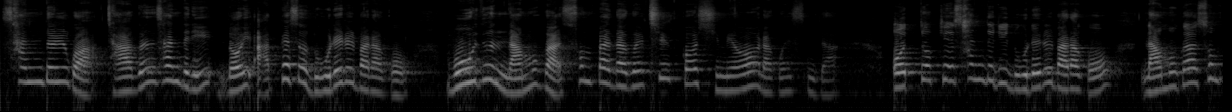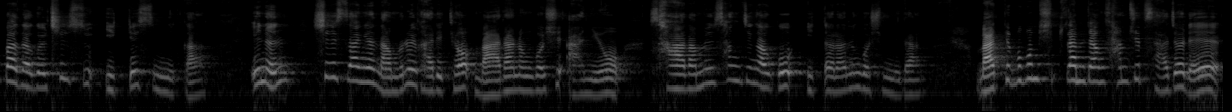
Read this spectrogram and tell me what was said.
산들과 작은 산들이 너희 앞에서 노래를 바라고 모든 나무가 손바닥을 칠 것이며 라고 했습니다. 어떻게 산들이 노래를 바라고 나무가 손바닥을 칠 수 있겠습니까? 이는 실상의 나무를 가리켜 말하는 것이 아니요 사람을 상징하고 있다라는 것입니다. 마태복음 13장 34절에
